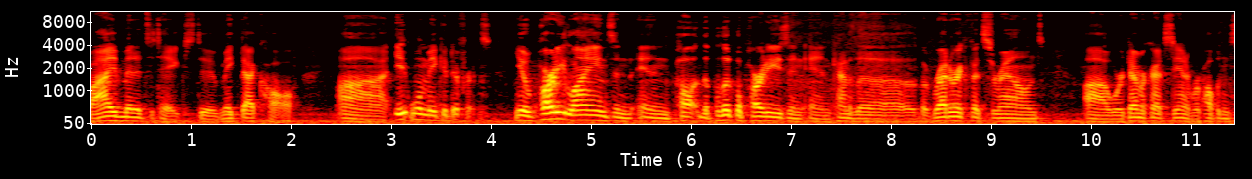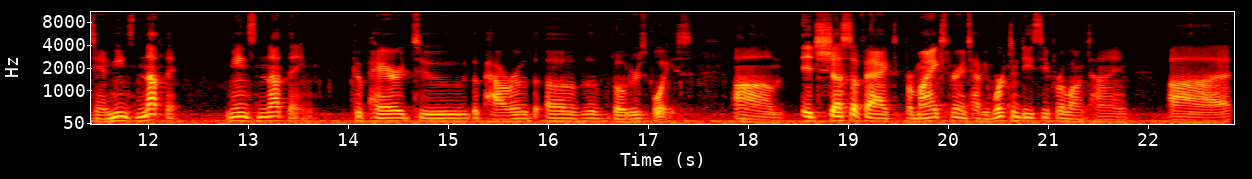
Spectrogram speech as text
five minutes it takes to make that call, uh, it will make a difference. You know, party lines and, and pol- the political parties and, and kind of the, the rhetoric that surrounds uh, where Democrats stand and Republicans stand means nothing. Means nothing compared to the power of the, of the voter's voice. Um, it's just a fact, from my experience, having worked in D.C. for a long time, uh,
